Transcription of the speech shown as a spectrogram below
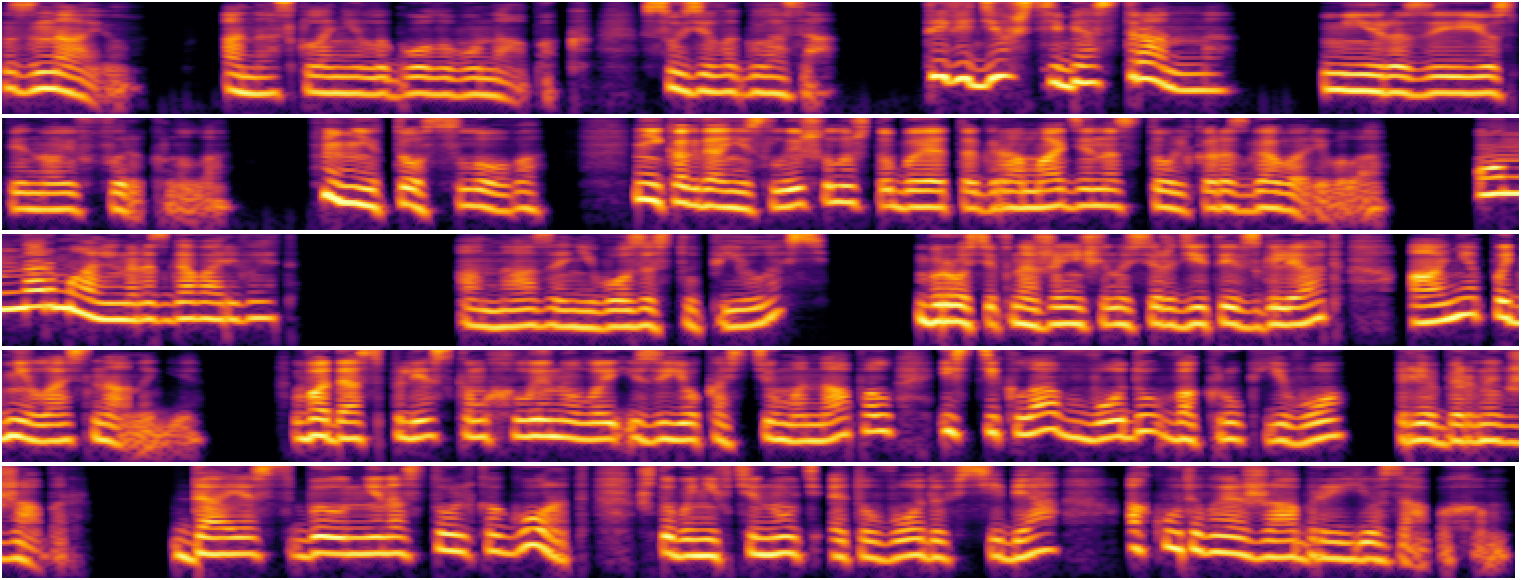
«Знаю». Она склонила голову на бок, сузила глаза. «Ты ведешь себя странно». Мира за ее спиной фыркнула. «Не то слово. Никогда не слышала, чтобы эта громадина столько разговаривала». «Он нормально разговаривает». Она за него заступилась? Бросив на женщину сердитый взгляд, Аня поднялась на ноги. Вода с плеском хлынула из ее костюма на пол и стекла в воду вокруг его реберных жабр. Дайес был не настолько горд, чтобы не втянуть эту воду в себя, окутывая жабры ее запахом.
